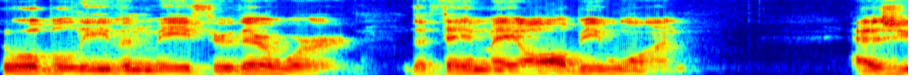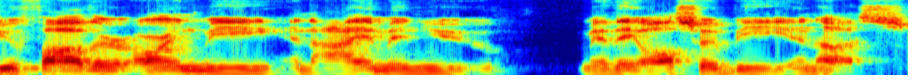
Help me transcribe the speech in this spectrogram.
Who will believe in me through their word, that they may all be one. As you, Father, are in me and I am in you, may they also be in us,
